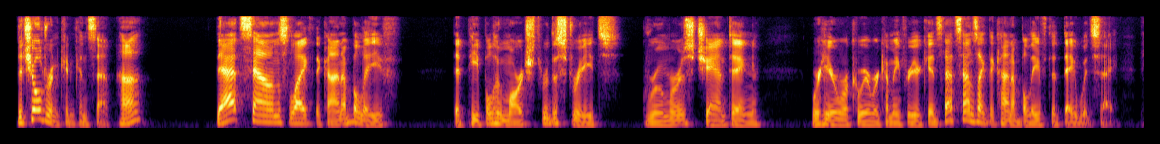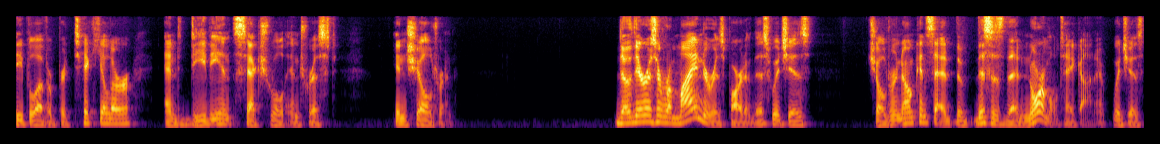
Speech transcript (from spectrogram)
The children can consent, huh? That sounds like the kind of belief that people who march through the streets groomers chanting, We're here, we're queer, we're coming for your kids. That sounds like the kind of belief that they would say. People have a particular and deviant sexual interest in children. Though there is a reminder as part of this, which is children don't consent. This is the normal take on it, which is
